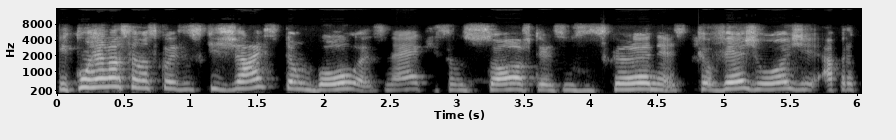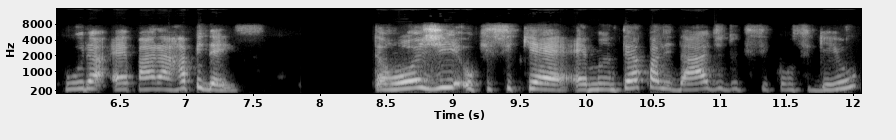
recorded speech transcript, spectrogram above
E com relação às coisas que já estão boas, né, que são os softwares, os scanners, que eu vejo hoje, a procura é para rapidez. Então, hoje, o que se quer é manter a qualidade do que se conseguiu,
